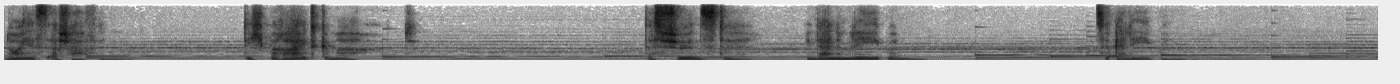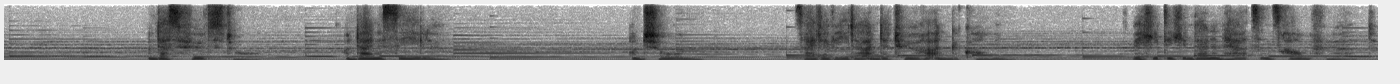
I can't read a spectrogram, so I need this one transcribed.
Neues erschaffen, dich bereit gemacht, das Schönste in deinem Leben zu erleben. Und das fühlst du und deine Seele. Und schon seid ihr wieder an der Türe angekommen, welche dich in deinen Herzensraum führt.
